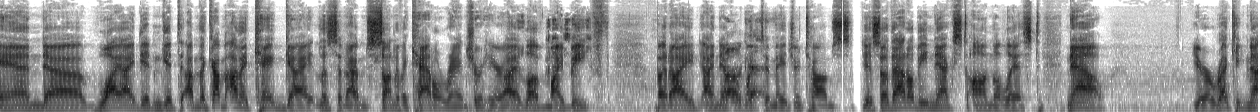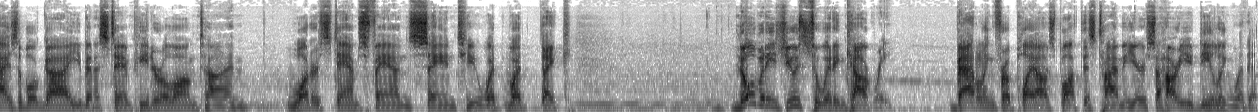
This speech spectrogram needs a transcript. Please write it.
And uh, why I didn't get to, I'm like, I'm, I'm a keg guy. Listen, I'm son of a cattle rancher here. I love my beef, but I, I never went to Major Tom's. Yeah, so that'll be next on the list. Now, you're a recognizable guy. You've been a Stampeder a long time. What are Stamps fans saying to you? What, what, like, nobody's used to it in Calgary, battling for a playoff spot this time of year. So, how are you dealing with it?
